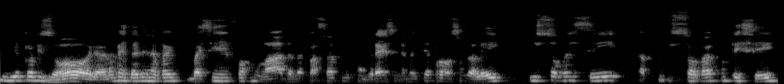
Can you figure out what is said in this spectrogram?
medida provisória, na verdade ainda vai, vai ser reformulada, vai passar pelo Congresso, ainda vai ter aprovação da lei, isso só vai ser, isso só vai acontecer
